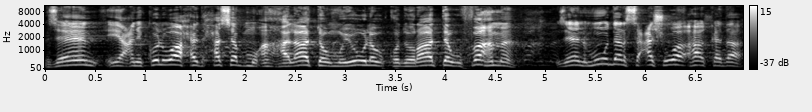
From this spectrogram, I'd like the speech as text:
زين يعني كل واحد حسب مؤهلاته وميوله وقدراته وفهمه. زين مو درس عشواء هكذا.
